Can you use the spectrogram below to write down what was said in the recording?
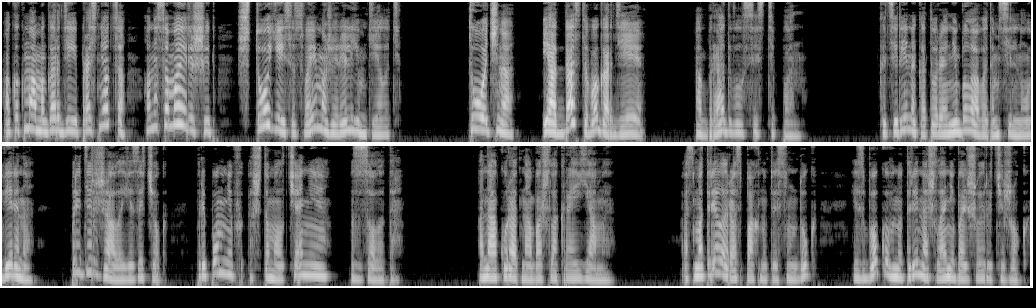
А как мама Гордеи проснется, она сама и решит, что ей со своим ожерельем делать. Точно, и отдаст его Гордее, обрадовался Степан. Катерина, которая не была в этом сильно уверена, придержала язычок, припомнив, что молчание золото. Она аккуратно обошла край ямы, осмотрела распахнутый сундук и сбоку внутри нашла небольшой рычажок.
